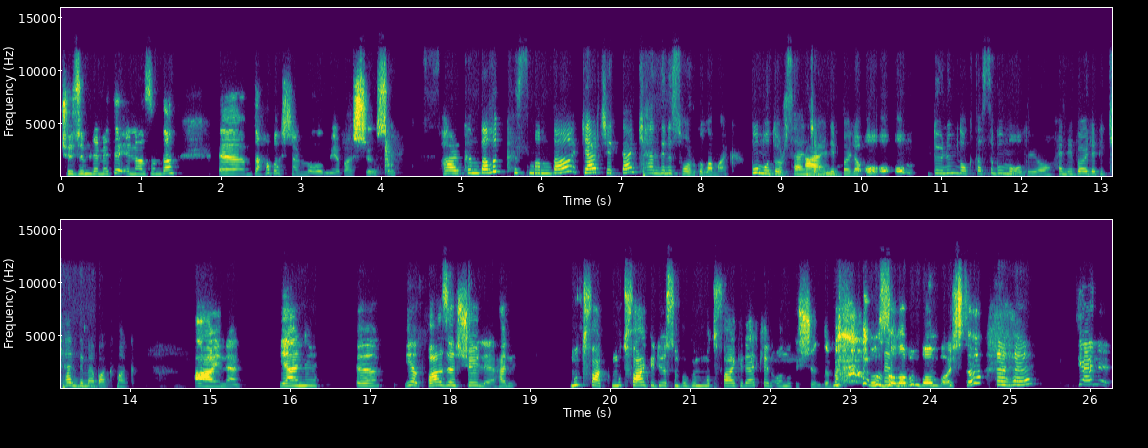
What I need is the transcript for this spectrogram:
çözümlemede en azından e, daha başarılı olmaya başlıyorsun. Farkındalık kısmında gerçekten kendini sorgulamak. Bu mudur sence? Hani Aynen. böyle o, o, o dönüm noktası bu mu oluyor? Hani böyle bir kendime bakmak. Aynen. Yani e, ya bazen şöyle hani mutfak, mutfağa gidiyorsun. Bugün mutfağa giderken onu düşündüm. Buzdolabım bomboştu. Yani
